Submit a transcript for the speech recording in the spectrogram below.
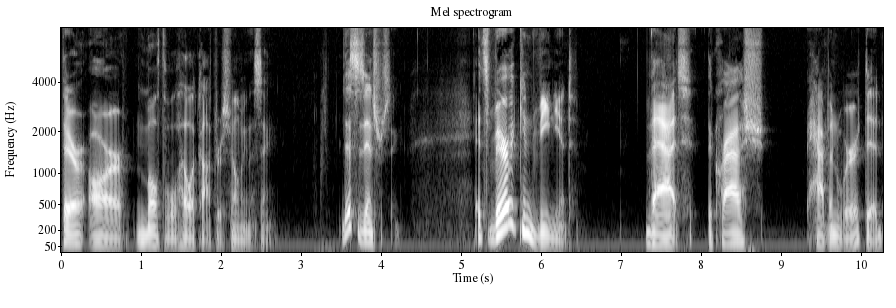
there are multiple helicopters filming this thing. This is interesting. It's very convenient that the crash happened where it did.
